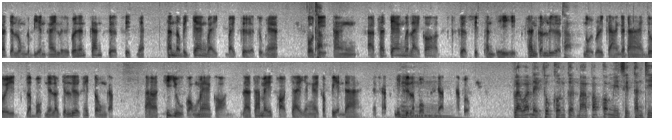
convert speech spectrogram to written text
ก็จะลงทะเบียนให้เลยเพราะฉะนั้นการเกิดสิทธิ์เนี่ยท่านต้องไปแจ้งใบใบเกิดถูกไหมฮะปกติทางอ่าถ้าแจ้งเมื่อไหร่ก็เกิดสิทธิ์ทันที ท่านก็เลือกครับหน่วยบริการก็ได้ โดยระบบเนี่ยเราจะเลือกให้ตรงกับอ่า ที่อยู่ของแม่ก่อน แล้วถ้าไม่พอใจยังไงก็เปลี่ยนได้นะครับ นี่คือระบบนะครับครับผมแปลว่าเด็กทุกคนเกิดมาปั๊บก็มีสิทธิ์ทันที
